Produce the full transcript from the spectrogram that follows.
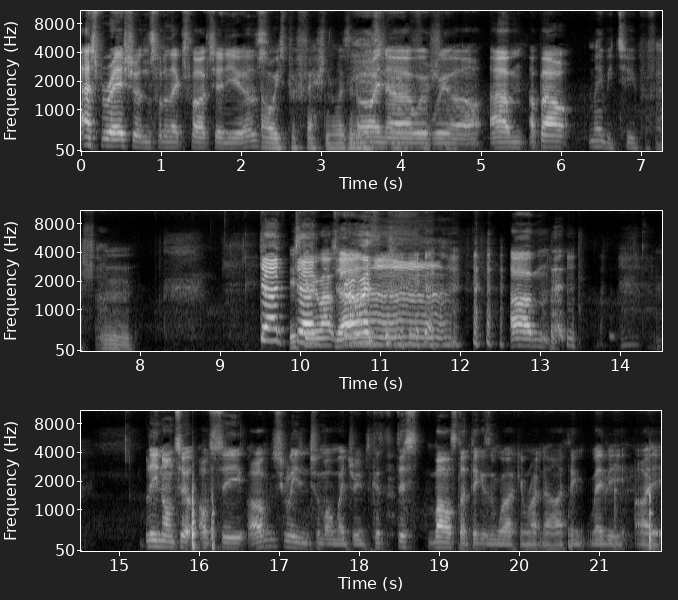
aspirations for the next five ten years. oh, he's professional, isn't he? Oh, I know we, we are. Um, about Maybe too professional. Da, He's da, gonna outgrow da. um, lean on to obviously. I'm just leading to of my dreams because this milestone thing isn't working right now. I think maybe I.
